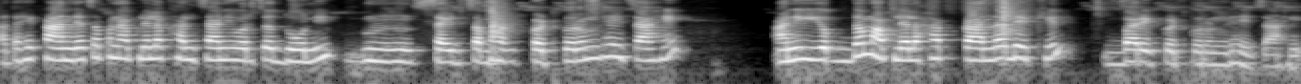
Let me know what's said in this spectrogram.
आता हे कांद्याचा पण आपल्याला खालचा आणि वरचा दोन्ही साईडचा भाग कट करून घ्यायचा आहे. आणि एकदम आपल्याला हा कांदा देखील बारीक कट करून घ्यायचा आहे.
